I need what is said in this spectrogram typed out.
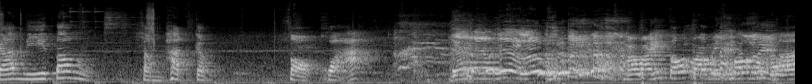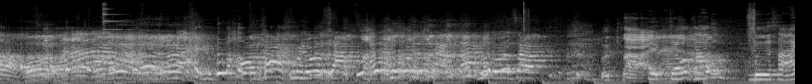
การดนี้ต้องสัมผัสกับศอกขวา ยังไงวะเนี่ยแล้วมาไว้ที่โต๊ะวางไว้ที่โต๊ะดิเออเออเออเออ ได้หรือเปล่า ก่อนท่าคุยโทรศัพท์ท่าคุยโทรศัพท์ อุ๊ยตายเจ็กโจ๊กครับมือซ้าย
